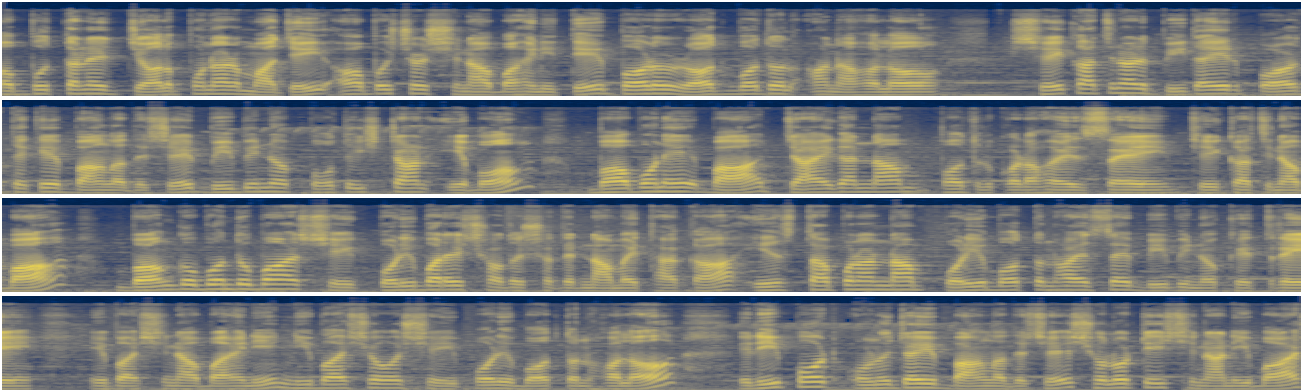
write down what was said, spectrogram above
অভ্যুত্থানের জল্পনার মাঝেই অবশ্য সেনাবাহিনীতে বড় রদবদল আনা হলো। শেখ হাসিনার বিদায়ের পর থেকে বাংলাদেশে বিভিন্ন প্রতিষ্ঠান এবং ভবনে বা জায়গার নাম বদল করা হয়েছে। শেখ হাসিনা বা বঙ্গবন্ধু বা শেখ পরিবারের সদস্যদের নামে থাকা স্থাপনার নাম পরিবর্তন হয়েছে বিভিন্ন ক্ষেত্রে। এবার সেনাবাহিনী নিবাসেও সেই পরিবর্তন হল। রিপোর্ট অনুযায়ী বাংলাদেশে ষোলোটি সেনানিবাস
